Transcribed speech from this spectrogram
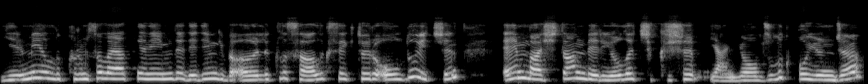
20 yıllık kurumsal hayat deneyiminde dediğim gibi ağırlıklı sağlık sektörü olduğu için en baştan beri yola çıkışı yani yolculuk boyunca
